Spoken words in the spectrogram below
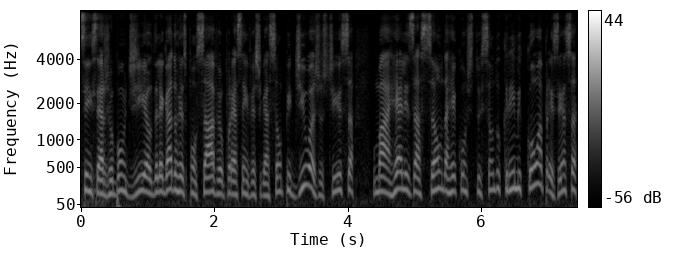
Sim, Sérgio, bom dia. O delegado responsável por essa investigação pediu à Justiça uma realização da reconstituição do crime com a presença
